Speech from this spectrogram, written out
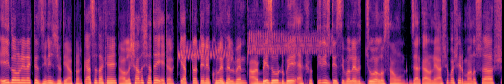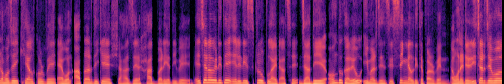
এই ধরনের একটা জিনিস যদি আপনার কাছে থাকে, তাহলে সাথে সাথে এটার ক্যাপটা টেনে খুলে ফেলবেন আর বেজে উঠবে একশো তিরিশ ডেসিবলের জোরালো সাউন্ড যার কারণে আশেপাশের মানুষরা সহজেই খেয়াল করবে এবং আপনার দিকে সাহায্যের হাত বাড়িয়ে দিবে। এছাড়াও এটিতে এলইডি স্ট্রুপ লাইট আছে, যা দিয়ে অন্ধকারেও ইমার্জেন্সি সিগন্যাল দিতে পারবেন। এমন এটি রিচার্জেবল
